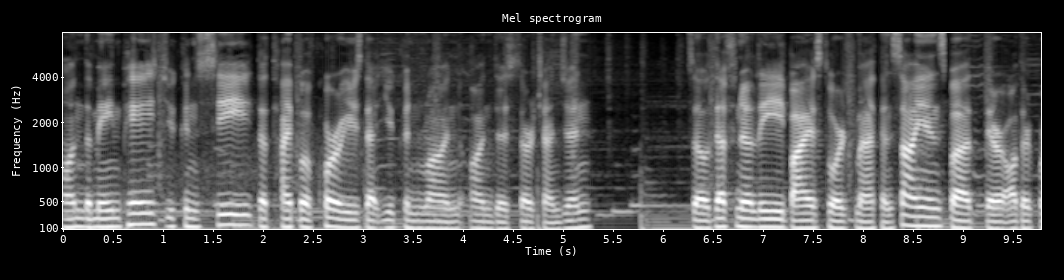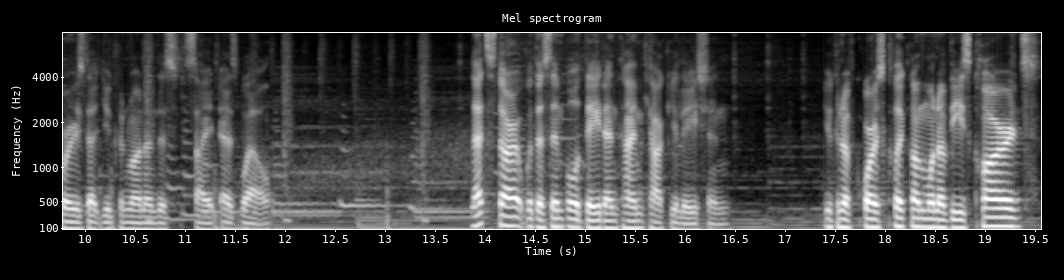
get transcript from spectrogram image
On the main page, you can see the type of queries that you can run on this search engine. So definitely biased towards math and science, but there are other queries that you can run on this site as well. Let's start with a simple date and time calculation. You can of course click on one of these cards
